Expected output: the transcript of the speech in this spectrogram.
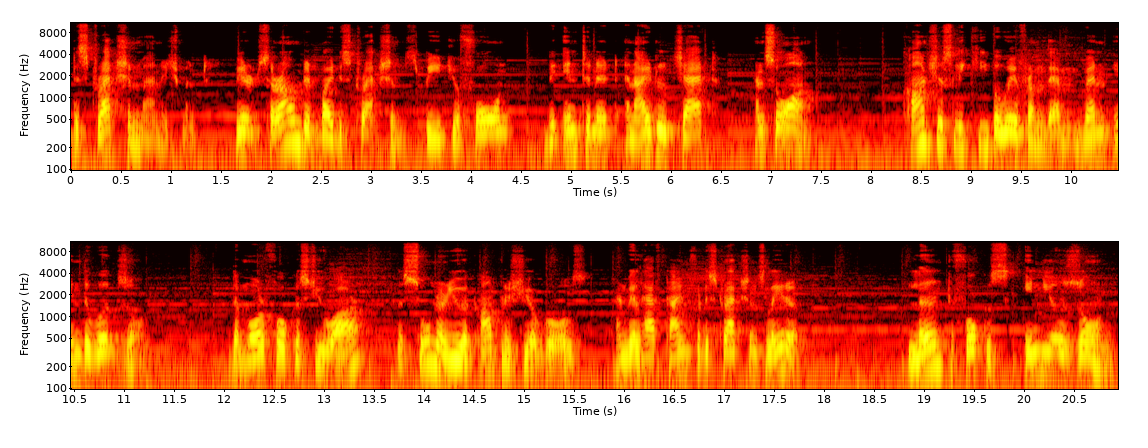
Distraction management. We are surrounded by distractions, be it your phone, the internet, an idle chat, and so on. Consciously keep away from them when in the work zone. The more focused you are, the sooner you accomplish your goals and will have time for distractions later. Learn to focus in your zone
